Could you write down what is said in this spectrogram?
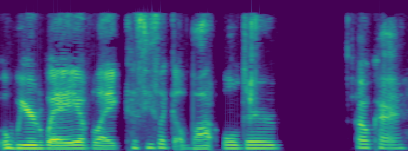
a weird way of like, cause he's like a lot older. Okay.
